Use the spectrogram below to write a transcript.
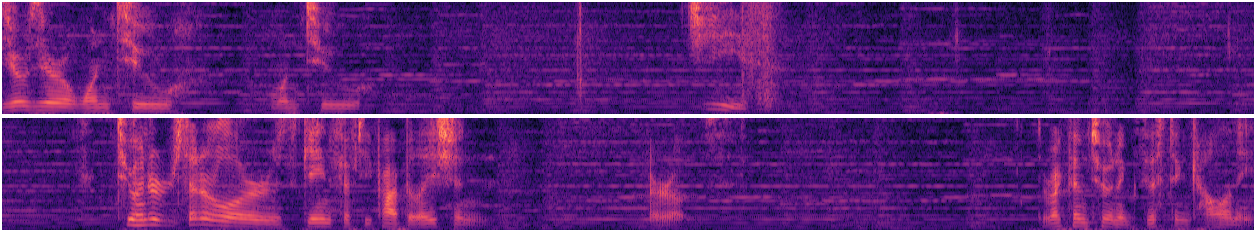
Zero zero one two one two. Jeez. 200 settlers gain 50 population. Arrows. Direct them to an existing colony.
